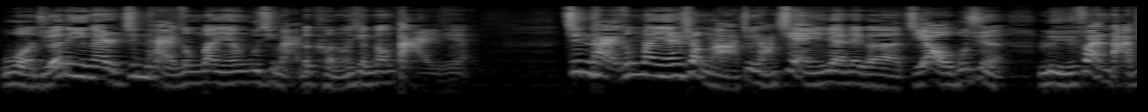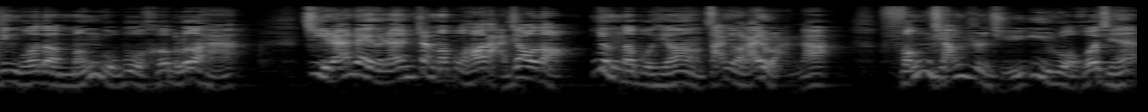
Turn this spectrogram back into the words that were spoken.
我觉得应该是金太宗完颜乌齐买的可能性更大一些。金太宗完颜晟啊，就想见一见这个桀骜不驯、屡犯大金国的蒙古部和不勒汗。既然这个人这么不好打交道，硬的不行，咱就来软的，逢强智取，遇弱活擒。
